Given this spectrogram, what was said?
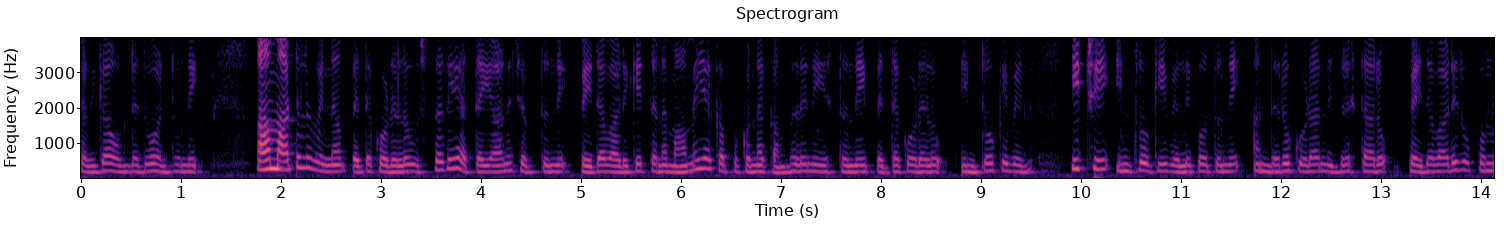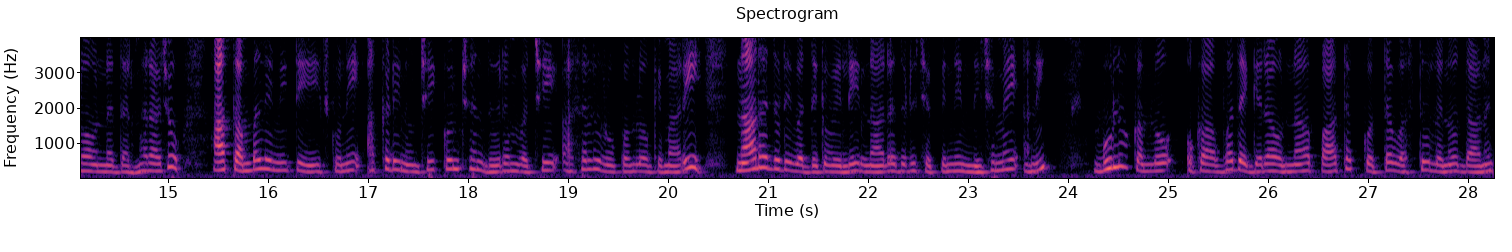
చలిగా ఉండదు అంటుంది. ఆ మాటలు విన్న పెద్ద కోడలు సరే అత్తయ్య అని చెప్తుంది. పేదవాడికి తన మామయ్య కప్పుకున్న కంబలిని ఇస్తుంది పెద్ద కోడలు. ఇంట్లోకి వెళ్ళి ఇచ్చి ఇంట్లోకి వెళ్ళిపోతుంది. అందరూ కూడా నిద్రిస్తారు. పేదవాడి రూపంలో ఉన్న ధర్మరాజు ఆ కంబలిని తీసుకుని అక్కడి నుంచి కొంచెం దూరం వచ్చి అసలు రూపంలోకి మారి నారదుడి వద్దకు వెళ్ళి నారదుడు చెప్పింది నిజమే అని భూలోకంలో ఒక అవ్వ దగ్గర ఉన్న పాత కొత్త వస్తువులను దానం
